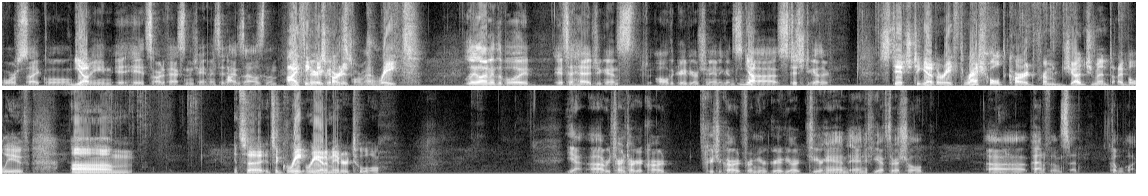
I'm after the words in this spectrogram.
Force cycle Yep. green. It hits artifacts and enchantments. It exiles them. I think Very this card in is format. great. Leyline of the Void, it's a hedge against all the graveyard shenanigans. Yep. Uh, stitched together. Stitch together a threshold card from Judgment, I believe. Um, it's a it's a great reanimator tool. Yeah, uh, return target card, creature card from your graveyard to your hand, and if you have Threshold, uh, battlefield instead. Double black.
